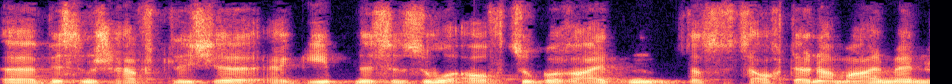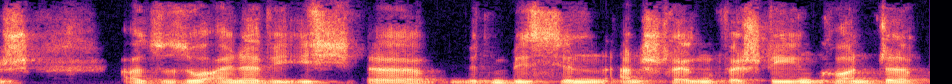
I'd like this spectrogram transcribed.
äh, wissenschaftliche Ergebnisse so aufzubereiten, dass es auch der Normalmensch, also so einer wie ich, äh, mit ein bisschen Anstrengung verstehen konnte.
